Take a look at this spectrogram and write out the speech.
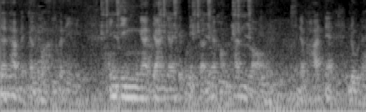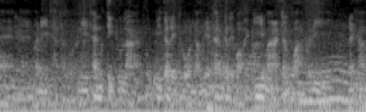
แล้วครับในจังหวัดพอดี จริงๆงานยายาเสพติดตอนนี้ของท่านรองธินพัฒน์เนี่ยดูแลพอดีท่านวันนี้ท่านติดธุระพี่ก็เลยโทรนำเรียนท่านก็เลยบอกให้พี่มาจังหวัดพอดีนะครับ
